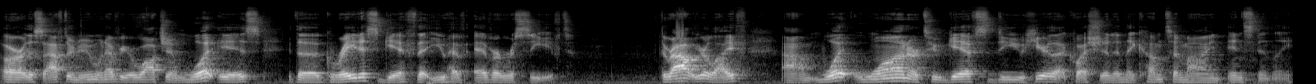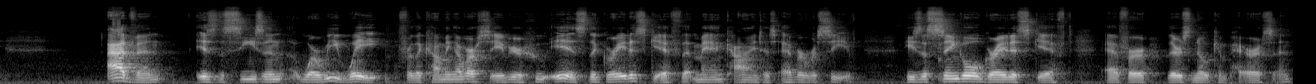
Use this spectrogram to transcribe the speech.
or this afternoon, whenever you're watching, what is the greatest gift that you have ever received? Throughout your life, um, what one or two gifts do you hear that question and they come to mind instantly? Advent is the season where we wait for the coming of our Savior, who is the greatest gift that mankind has ever received. He's the single greatest gift ever. There's no comparison.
